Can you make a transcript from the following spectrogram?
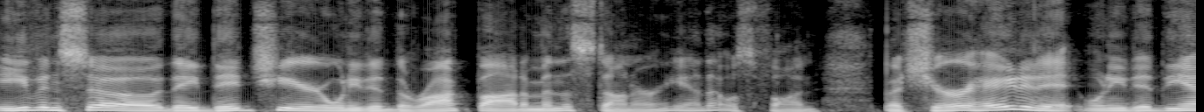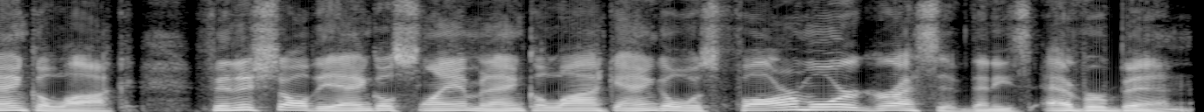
Even so, they did cheer when he did the rock bottom and the stunner. Yeah, that was fun. But sure hated it when he did the ankle lock. Finished all the angle slam and ankle lock. Angle was far more aggressive than he's ever been.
